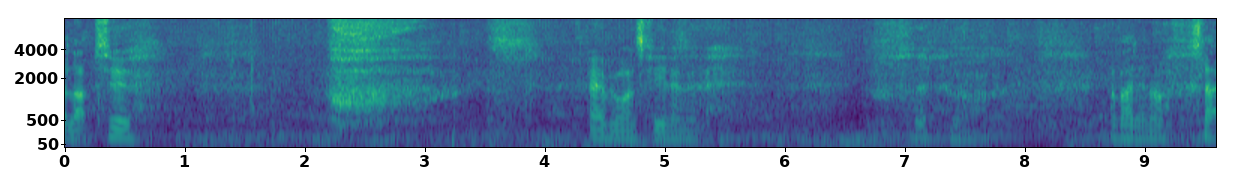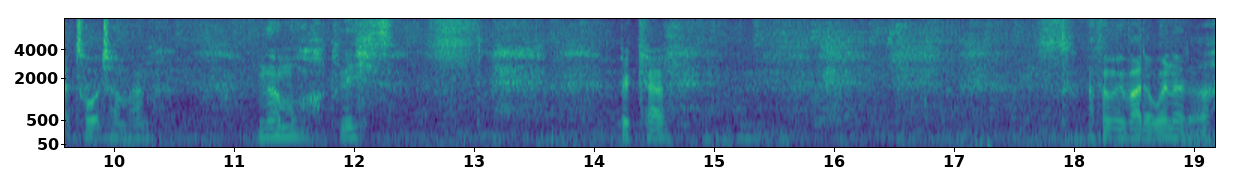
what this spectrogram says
after lap two. Everyone's feeling it. I've had enough. It's like torture, man. No more, please. Big Kev. I think we've had a winner though.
